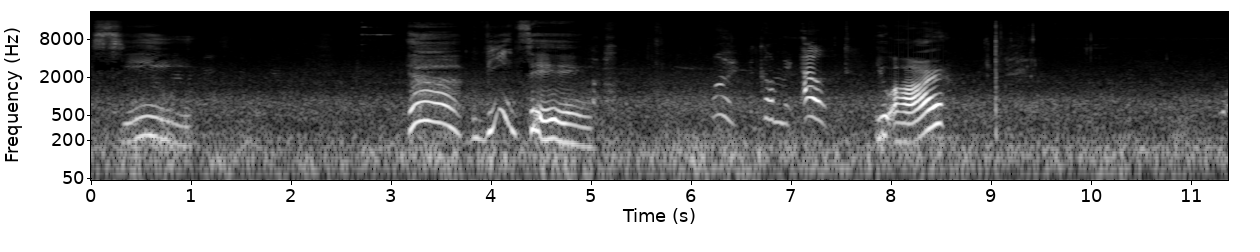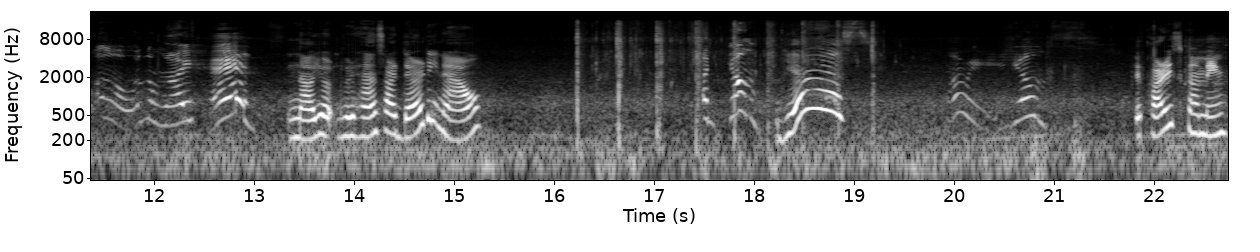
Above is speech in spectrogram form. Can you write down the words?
Sí. Vincent. Mommy, it's coming out. You are? Wow, look at my hand. Now your, your hands are dirty now. A jump. Yes. The car is coming.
